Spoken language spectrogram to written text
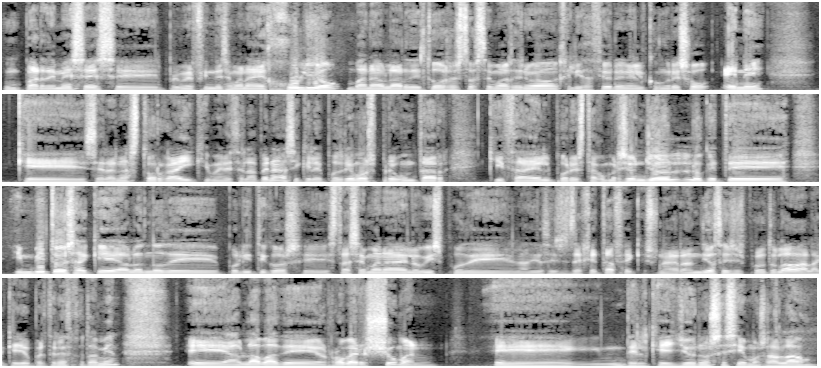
un par de meses, eh, el primer fin de semana de julio, van a hablar de todos estos temas de nueva evangelización en el Congreso N, que será en Astorga y que merece la pena, así que le podríamos preguntar quizá a él por esta conversión. Yo lo que te invito es a que, hablando de políticos, eh, esta semana el obispo de la diócesis de Getafe, que es una gran diócesis por otro lado, a la que yo pertenezco también, eh, hablaba de Robert Schumann, eh, del que yo no sé si hemos hablado.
